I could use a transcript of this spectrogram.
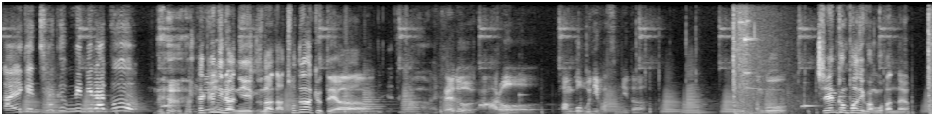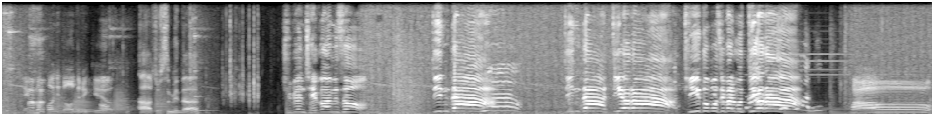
나에겐 최근 밈이라고. 퇴근이라니. 누나 나 초등학교 때야. 아, 아, 그래도 알아. 광고 문의 받습니다. 광고 CN 컴퍼니 광고 봤나요? 땡커퍼니 넣어드릴게요. 아 좋습니다. 주변 제거하면서 뛴다! 아, 뛴다! 뛰어라! 뒤도 보지 말고 뛰어라! 아오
